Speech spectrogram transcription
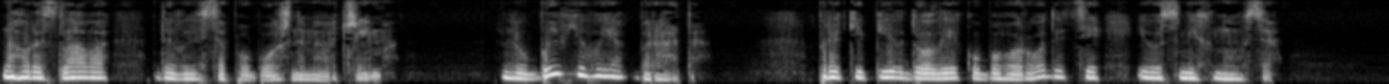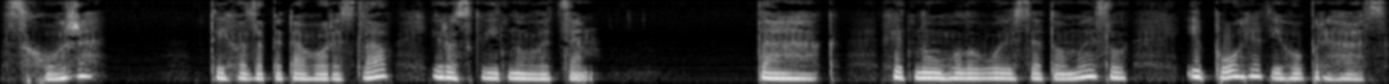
На Горислава дивився побожними очима. Любив його як брата, прикипів до лику Богородиці і усміхнувся. Схожа? тихо запитав Горислав і розквітнув лицем. Так, хитнув головою святомисл, і погляд його пригас.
